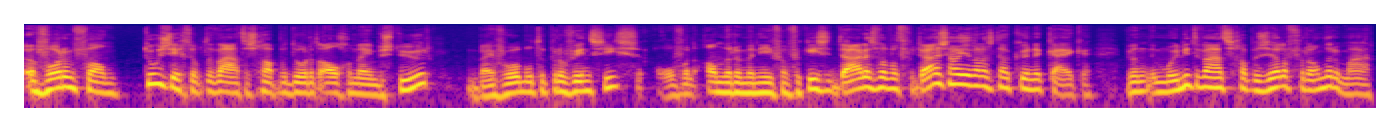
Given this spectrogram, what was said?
een vorm van toezicht op de waterschappen door het algemeen bestuur... bijvoorbeeld de provincies, of een andere manier van verkiezen... daar, is wel wat voor, daar zou je wel eens naar kunnen kijken. Dan moet je niet de waterschappen zelf veranderen... maar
